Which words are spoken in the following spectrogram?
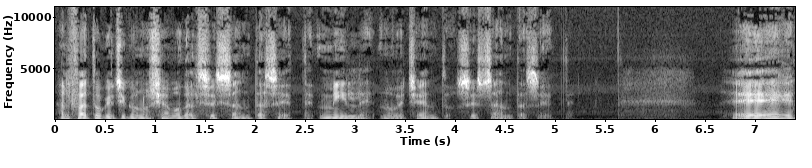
al fatto che ci conosciamo dal 67, 1967. E,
